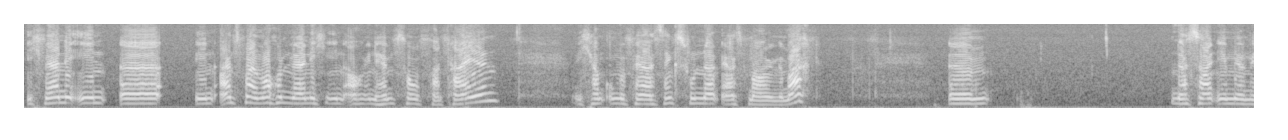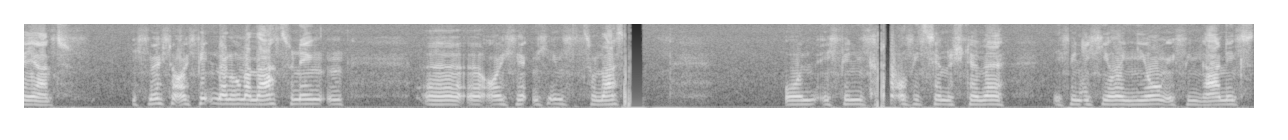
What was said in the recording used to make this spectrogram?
Ich werde ihn äh, in ein, zwei Wochen werde ich ihn auch in Hemshof verteilen. Ich habe ungefähr 600 erstmal gemacht. Ähm, das seid ihr mir wert. Ich möchte euch bitten, darüber nachzudenken, äh, äh, euch wirklich impfen zu lassen. Und ich bin keine offizielle Stelle, ich bin nicht die Regierung, ich bin gar nichts.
